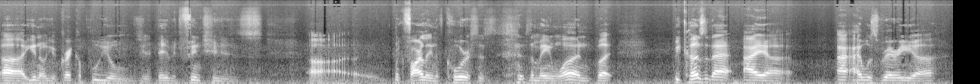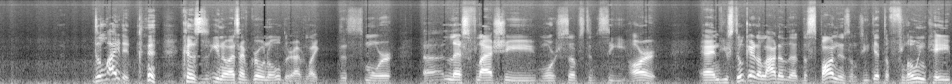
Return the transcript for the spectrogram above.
Uh, you know, your Greg Capullos, your David Finches, uh, McFarlane, of course, is, is, the main one. But because of that, I uh, I, I, was very uh, delighted because you know, as I've grown older, I've like this more uh, less flashy, more substancey art, and you still get a lot of the the spawnisms. You get the flowing cape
